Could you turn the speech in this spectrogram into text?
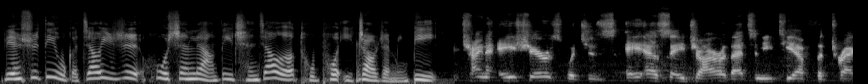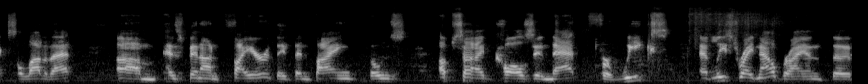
连续第五个交易日，沪深两地成交额突破一兆人民币。China A shares, which is ASHR, that's an ETF that tracks a lot of that, um, has been on fire. They've been buying those upside calls in that for weeks. At least right now, Brian, the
